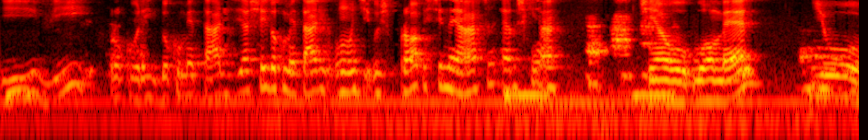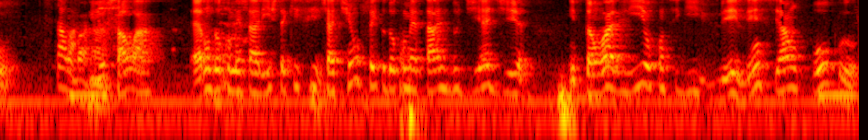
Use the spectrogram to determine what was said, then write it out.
E vi, procurei documentários e achei documentários onde os próprios cineastas eram os Quinhá. Tinha o, o Homer e o. E o Sauá. Era um documentarista que já tinham feito documentários do dia a dia. Então ali eu consegui ver, vivenciar um pouco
